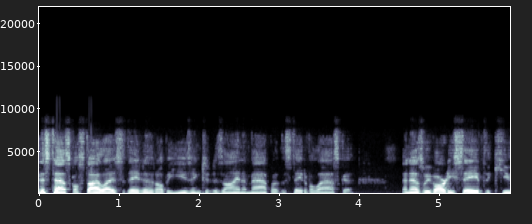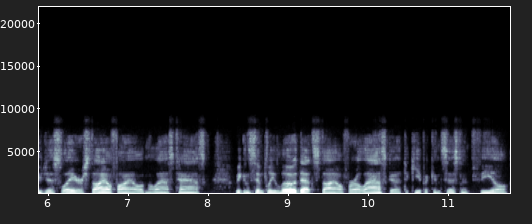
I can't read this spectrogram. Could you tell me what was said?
this task, I'll stylize the data that I'll be using to design a map of the state of Alaska. And as we've already saved the QGIS layer style file in the last task, we can simply load that style for Alaska to keep a consistent feel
